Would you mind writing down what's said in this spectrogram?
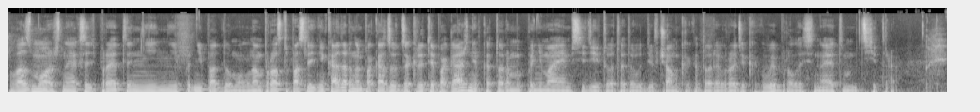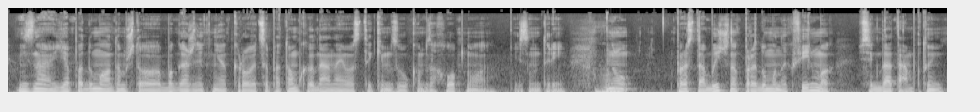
Возможно. Я, кстати, про это не, не, не подумал. Нам просто последний кадр нам показывают закрытый багажник, в котором мы понимаем, сидит вот эта вот девчонка, которая вроде как выбралась, и на этом титры. Не знаю, я подумал о том, что багажник не откроется потом, когда она его с таким звуком захлопнула изнутри. Ага. Ну, просто обычно в продуманных фильмах всегда там кто-нибудь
